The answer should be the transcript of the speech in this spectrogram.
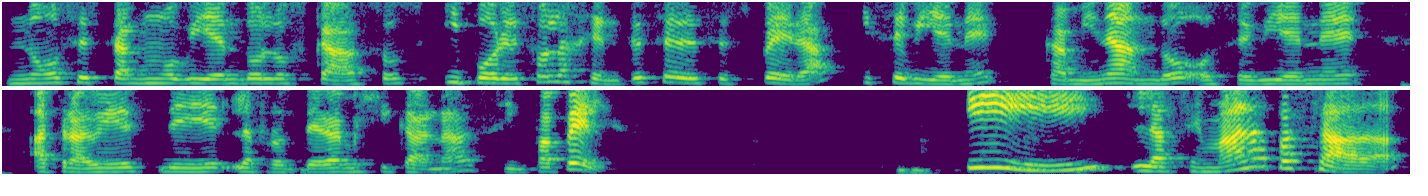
no se están moviendo los casos y por eso la gente se desespera y se viene caminando o se viene a través de la frontera mexicana sin papeles. Y la semana pasada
